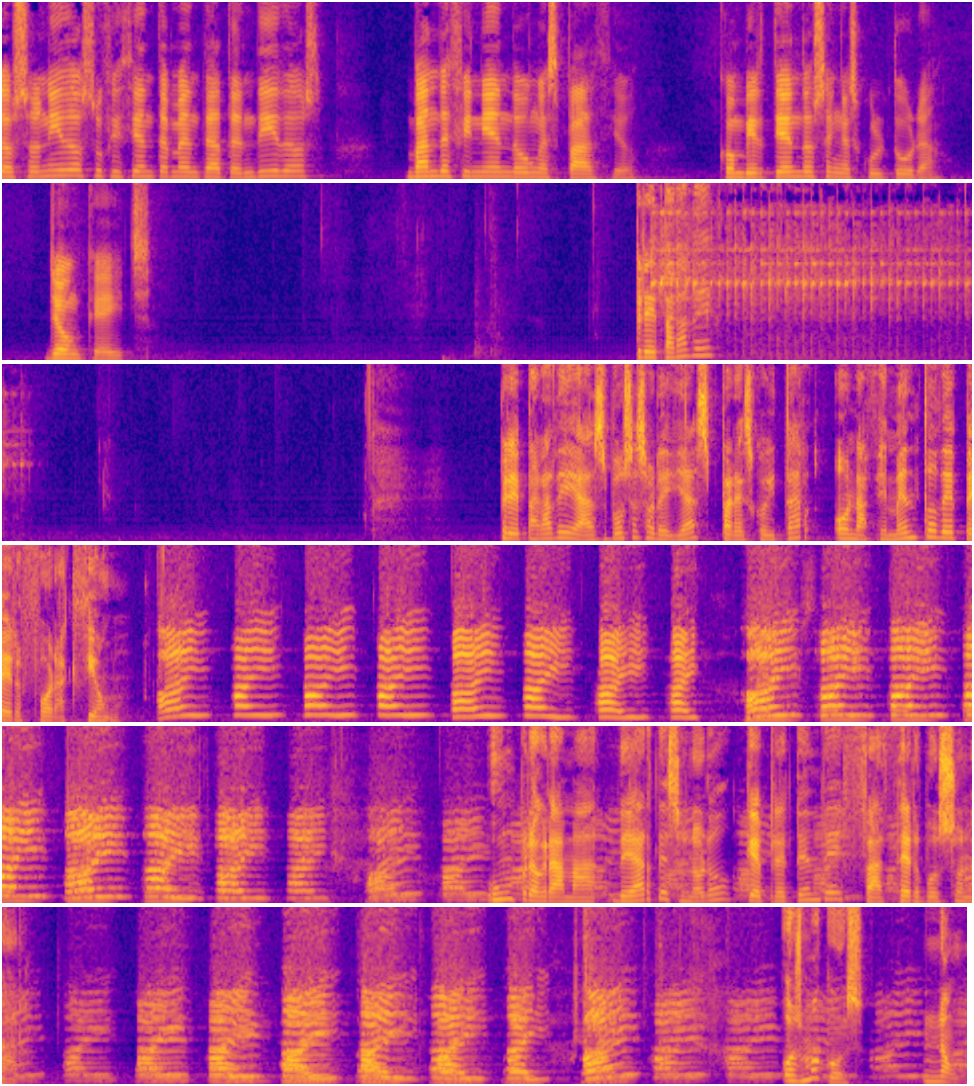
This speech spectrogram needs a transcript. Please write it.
los sonidos suficientemente atendidos van definiendo un espacio, convirtiéndose en escultura. John Cage. Preparade. Preparade as vosas orellas para escoitar o nacemento de perforación. Ai, ai, ai, ai, ai, ai, ai, ai. Un programa de arte sonoro que pretende facervos sonar. Os mocos? Non.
